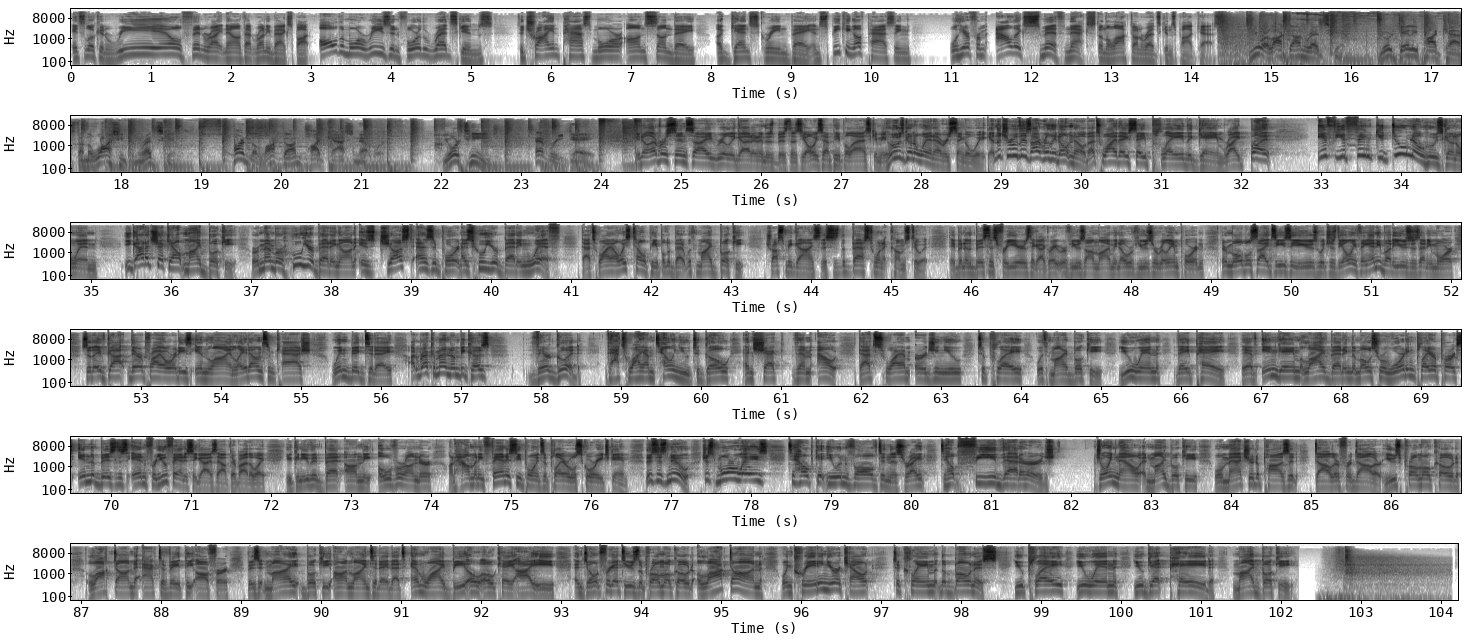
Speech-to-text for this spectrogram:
it's looking real thin right now at that running back spot. All the more reason for the Redskins to try and pass more on Sunday against Green Bay. And speaking of passing, We'll hear from Alex Smith next on the Locked On Redskins podcast. You are Locked On Redskins, your daily podcast on the Washington Redskins, part of the Locked On Podcast Network. Your team every day. You know, ever since I really got into this business, you always have people asking me, who's going to win every single week? And the truth is, I really don't know. That's why they say play the game, right? But if you think you do know who's going to win, you got to check out my bookie. Remember, who you're betting on is just as important as who you're betting with. That's why I always tell people to bet with my bookie. Trust me, guys, this is the best when it comes to it. They've been in the business for years. They got great reviews online. We know reviews are really important. Their mobile site's easy to use, which is the only thing anybody uses anymore. So they've got their priorities in line. Lay down some cash, win big today. I'd recommend them because they're good. That's why I'm telling you to go and check them out. That's why I'm urging you to play with my bookie. You win, they pay. They have in-game live betting, the most rewarding player perks in the business and for you fantasy guys out there by the way. You can even bet on the over/under on how many fantasy points a player will score each game. This is new. Just more ways to help get you involved in this, right? To help feed that urge. Join now and MyBookie will match your deposit dollar for dollar. Use promo code locked on to activate the offer. Visit MyBookie online today. That's M Y B O O K I E. And don't forget to use the promo code locked on when creating your account to claim the bonus. You play, you win, you get paid. MyBookie.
